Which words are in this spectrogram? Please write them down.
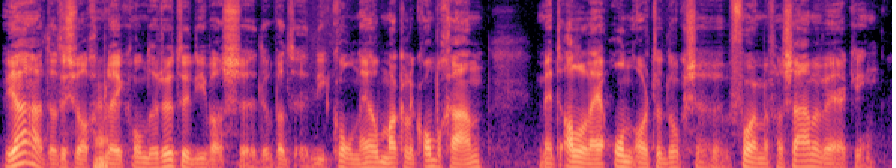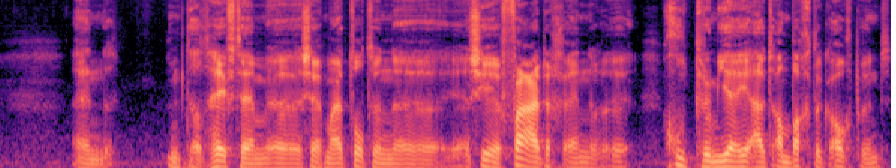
ja, dat is wel gebleken onder Rutte. Die, was, die kon heel makkelijk omgaan met allerlei onorthodoxe vormen van samenwerking. En dat heeft hem uh, zeg maar tot een uh, zeer vaardig en uh, goed premier uit ambachtelijk oogpunt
